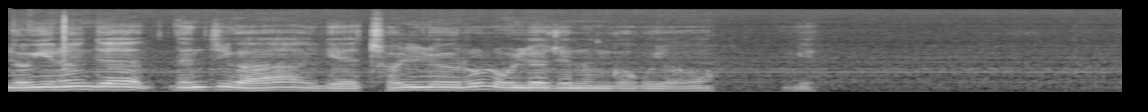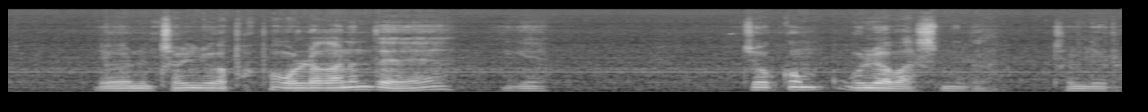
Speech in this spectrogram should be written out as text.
여기는 이제 렌즈가 이게 전류를 올려주는 거고요. 이게 여기는 전류가 팍팍 올라가는데 이게 조금 올려봤습니다. 전류를.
